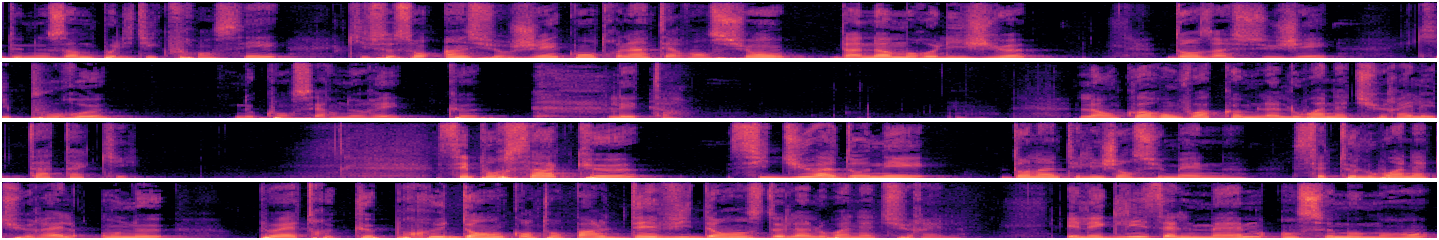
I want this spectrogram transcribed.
de nos hommes politiques français qui se sont insurgés contre l'intervention d'un homme religieux dans un sujet qui, pour eux, ne concernerait que l'État. Là encore, on voit comme la loi naturelle est attaquée. C'est pour ça que si Dieu a donné dans l'intelligence humaine cette loi naturelle, on ne peut être que prudent quand on parle d'évidence de la loi naturelle. Et l'Église elle-même, en ce moment,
